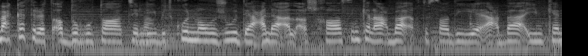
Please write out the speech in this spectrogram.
مع كثرة الضغوطات اللي نعم. بتكون موجودة على الأشخاص يمكن أعباء اقتصادية اعباء يمكن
